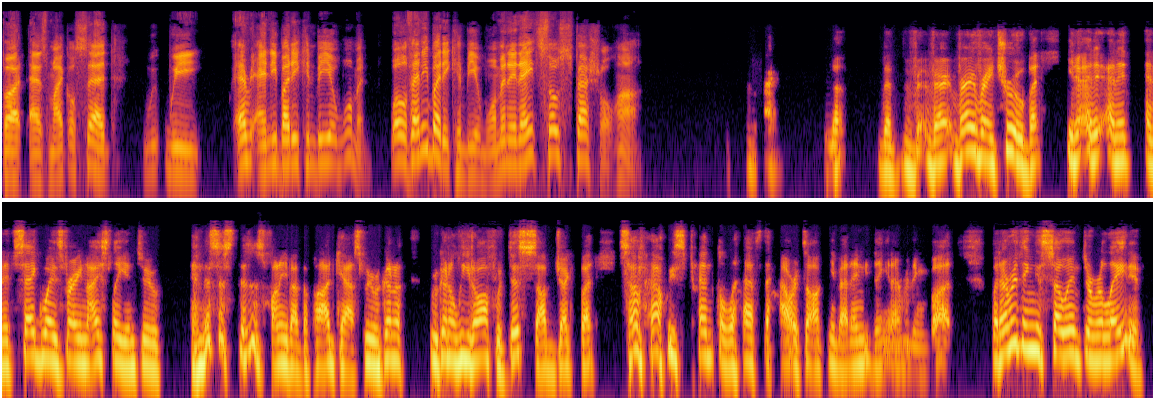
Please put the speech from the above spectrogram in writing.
But as Michael said, we, we anybody can be a woman. Well, if anybody can be a woman, it ain't so special, huh? That very, very, very true. But you know, and, and it and it segues very nicely into. And this is this is funny about the podcast. We were gonna we were gonna lead off with this subject, but somehow we spent the last hour talking about anything and everything but. But everything is so interrelated.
